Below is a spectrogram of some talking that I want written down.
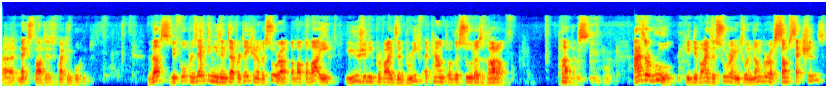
uh, next part is quite important. Thus, before presenting his interpretation of a surah, Tabatabai usually provides a brief account of the surah's gharad, purpose. As a rule, he divides a surah into a number of subsections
